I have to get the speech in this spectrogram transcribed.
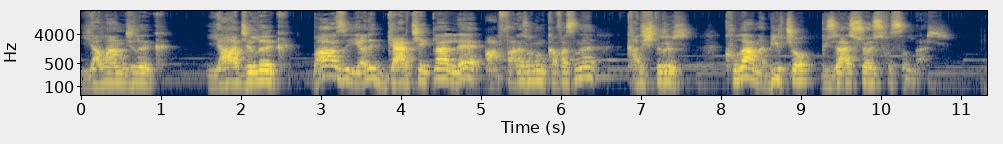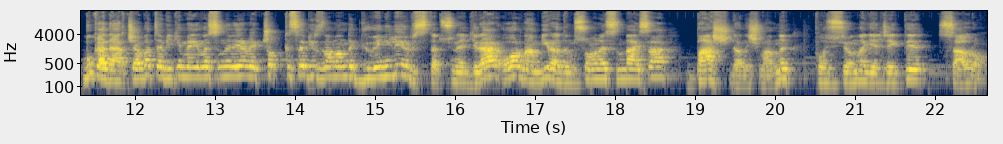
Yalancılık, yağcılık, bazı yarı gerçeklerle Ar-Pharazôn'un kafasını karıştırır. Kulağına birçok güzel söz fısıldar. Bu kadar çaba tabii ki meyvasını verir ve çok kısa bir zamanda güvenilir statüsüne girer. Oradan bir adım sonrasındaysa baş danışmanlık pozisyonuna gelecektir Sauron.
